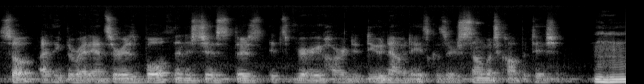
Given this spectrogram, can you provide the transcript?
So I think the right answer is both, and it's just there's it's very hard to do nowadays because there's so much competition Mm-hmm.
